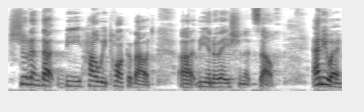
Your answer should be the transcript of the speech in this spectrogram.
Shouldn't that be how we talk about uh, the innovation itself? Anyway,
